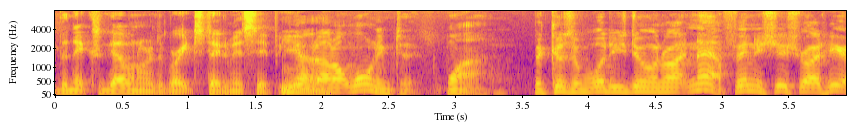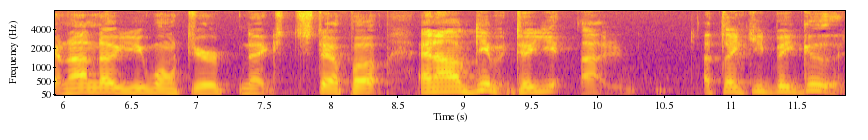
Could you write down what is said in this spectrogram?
the next governor of the great state of Mississippi? Yeah, Yeah. but I don't want him to. Why? Because of what he's doing right now. Finish this right here, and I know you want your next step up, and I'll give it to you. I, I think you'd be good,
